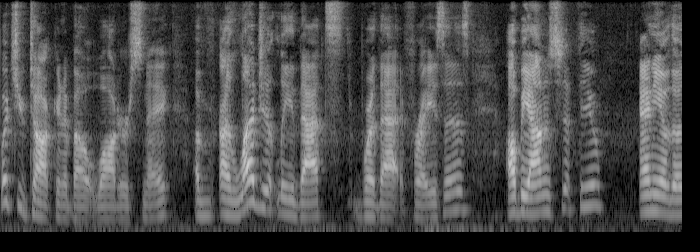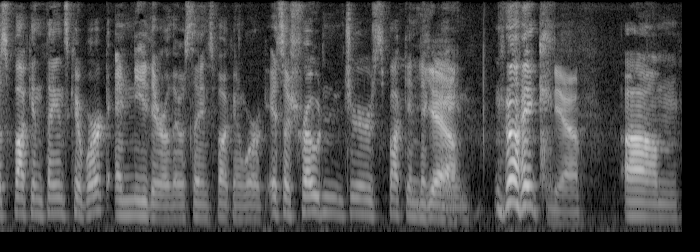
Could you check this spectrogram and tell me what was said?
what you talking about water snake allegedly that's where that phrase is. I'll be honest with you any of those fucking things could work and neither of those things fucking work it's a schrodinger's fucking Yeah. nickname like yeah. um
